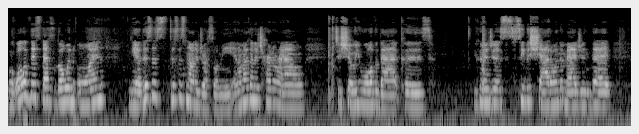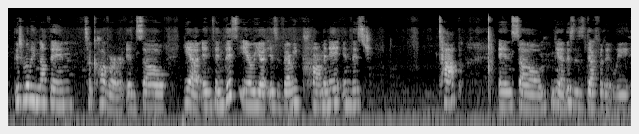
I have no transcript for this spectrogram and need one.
with all of this that's going on, yeah, this is this is not a dress on me, and I'm not gonna turn around to show you all the back because you're gonna just see the shadow and imagine that there's really nothing to cover, and so yeah, and then this area is very prominent in this top, and so yeah, this is definitely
